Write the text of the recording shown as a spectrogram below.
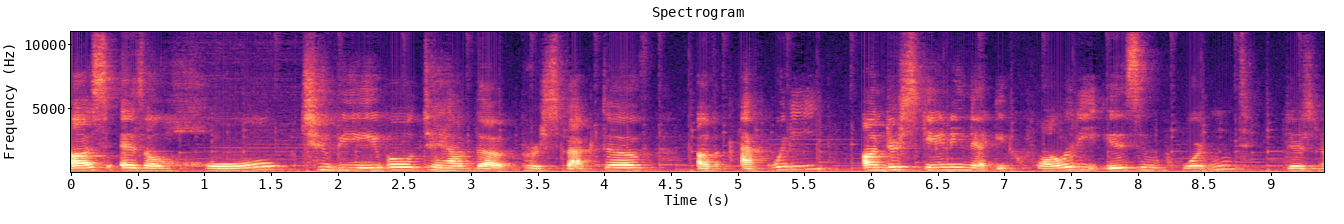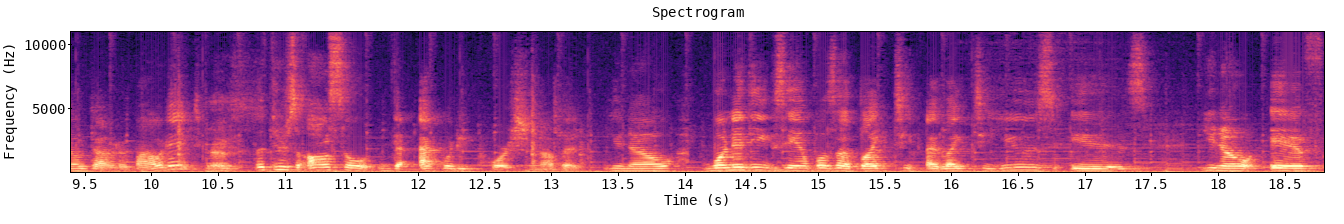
us as a whole to be able to have the perspective of equity, understanding that equality is important. There's no doubt about it. Yes. But there's also the equity portion of it. You know, one of the examples I'd like to I'd like to use is you know, if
